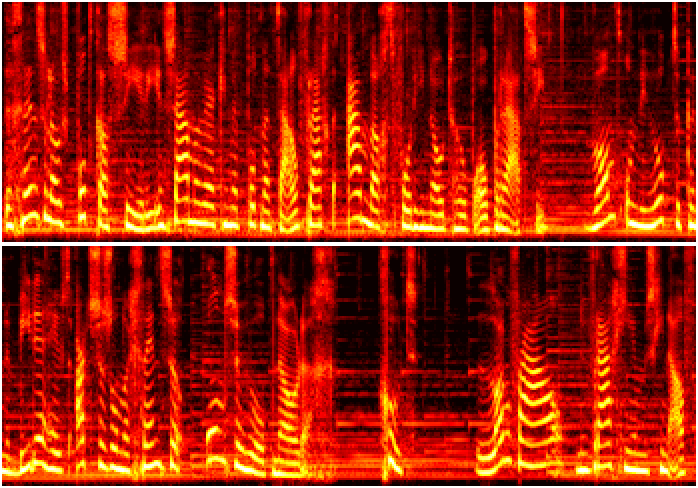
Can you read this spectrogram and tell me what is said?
De Grenzeloos podcastserie in samenwerking met Potnataal vraagt aandacht voor die noodhulpoperatie. Want om die hulp te kunnen bieden heeft Artsen zonder Grenzen onze hulp nodig. Goed, lang verhaal. Nu vraag je je misschien af,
